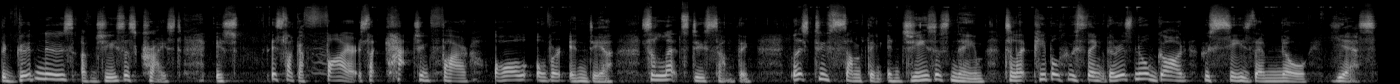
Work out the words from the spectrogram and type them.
The good news of Jesus Christ is it's like a fire. It's like catching fire all over India. So let's do something. Let's do something in Jesus' name to let people who think there is no God who sees them know, yes,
